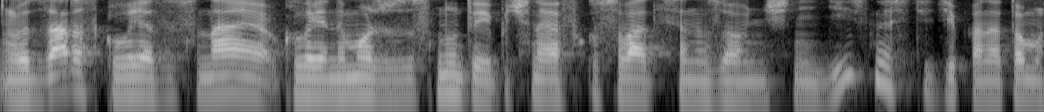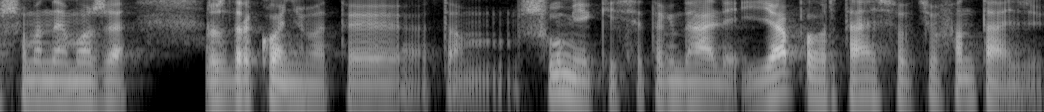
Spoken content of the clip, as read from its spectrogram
І От зараз, коли я засинаю, коли я не можу заснути і починаю фокусуватися на зовнішній дійсності, типу на тому, що мене може роздраконювати там шум якийсь і так далі, я повертаюся в цю фантазію.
